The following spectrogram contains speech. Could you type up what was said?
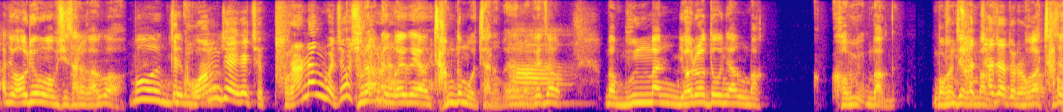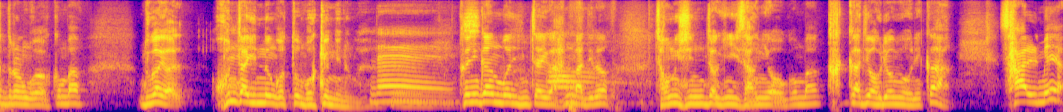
아주 어려움 없이 살아가고 뭐 이제 뭐 공황장애가 저 불안한 거죠? 불안한 거예요. 그냥 잠도 못 자는 거예요. 막 그래서 막 문만 열어도 그냥 막 겁이 막 뭐가 문제가 차- 막 찾아 들어오는 뭐가 것 찾아 들어오는 것 같고 막 누가 여- 혼자 있는 것도 못 견디는 거예요. 네. 그러니까 뭐 진짜 이거 한마디로 정신적인 이상이 오고 막 갖가지 어려움이 오니까 삶에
